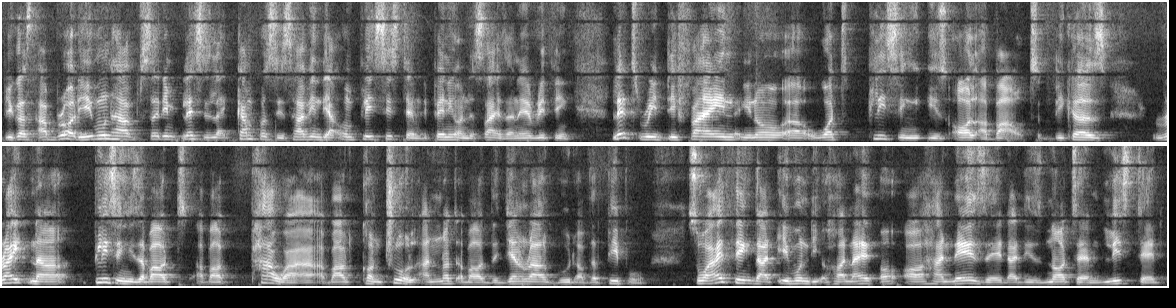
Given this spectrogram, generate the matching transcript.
Because abroad, you even have certain places like campuses having their own police system, depending on the size and everything. Let's redefine, you know, uh, what policing is all about. Because right now, policing is about about power, about control, and not about the general good of the people. So I think that even the Ohanaeze that is not um, listed,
